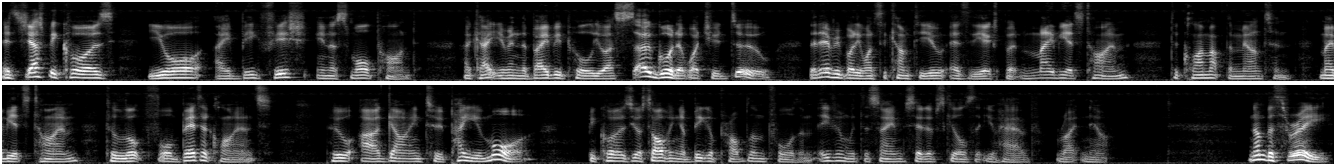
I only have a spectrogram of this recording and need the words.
it's just because you're a big fish in a small pond. Okay, you're in the baby pool. You are so good at what you do that everybody wants to come to you as the expert. Maybe it's time to climb up the mountain. Maybe it's time to look for better clients who are going to pay you more because you're solving a bigger problem for them, even with the same set of skills that you have right now. Number three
